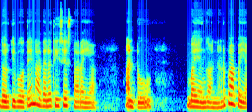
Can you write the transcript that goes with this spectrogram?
దొరికిపోతే నా తల తీసేస్తారయ్యా అంటూ భయంగా అన్నాడు పాపయ్య.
